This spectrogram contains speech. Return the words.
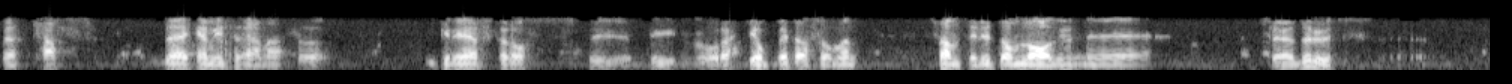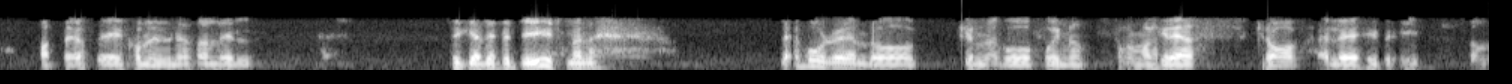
rätt kass. Där kan vi träna. Så gräs för oss det blir nog rätt jobbigt alltså. Men samtidigt de lagen eh, söderut fattar jag att det är kommunen som vill tycker att det är för dyrt. Men där borde det ändå kunna gå att få in någon form av gräskrav. Eller hybrid som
